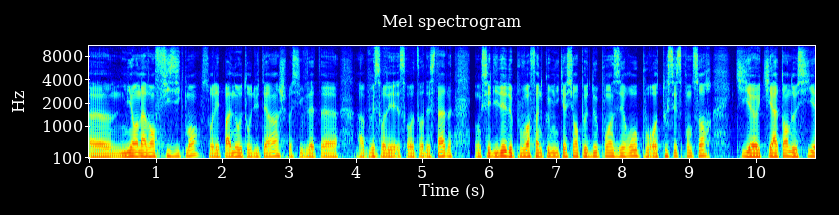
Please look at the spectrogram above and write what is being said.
euh, mis en avant physiquement sur les panneaux autour du terrain. Je ne sais pas si vous êtes un peu sur autour des stades. Donc c'est l'idée de pouvoir faire une communication un peu 2.0 pour tous ces sponsors qui, qui attendent aussi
